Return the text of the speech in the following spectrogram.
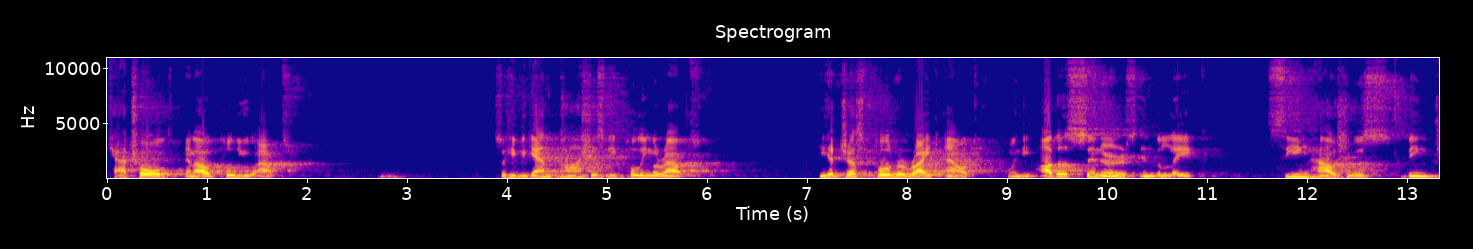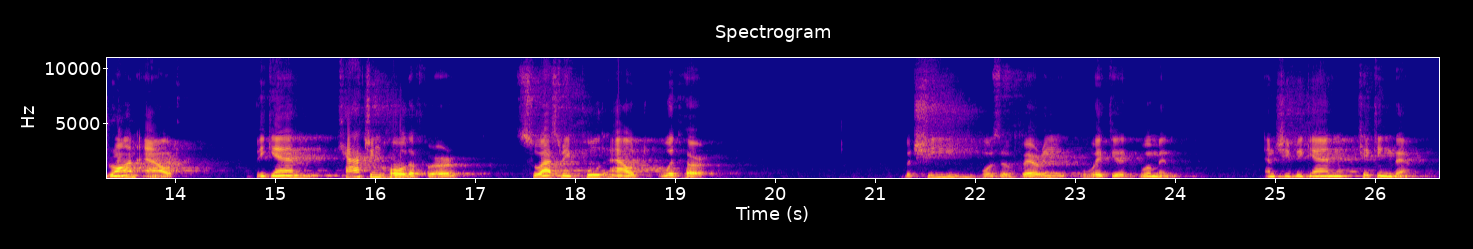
catch hold, and I'll pull you out. So he began cautiously pulling her out. He had just pulled her right out when the other sinners in the lake, seeing how she was being drawn out, began catching hold of her so as to be pulled out with her. But she was a very wicked woman, and she began kicking them.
